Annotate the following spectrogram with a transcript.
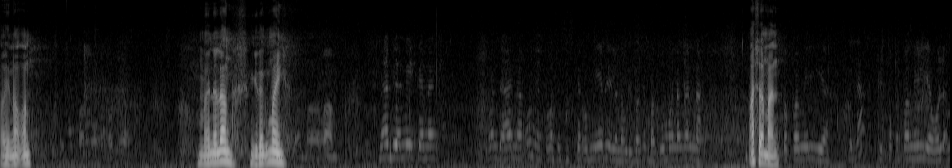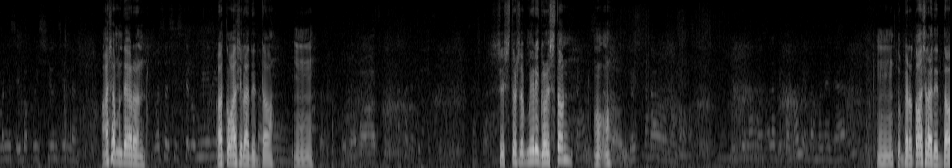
Ay, noon. May na lang, ginagmay. Nabi ami ka nang wandaan ako niya tuwa sa sister of Mary lanong giba bago mo nang anak Asa man? ka pamilya. Sila? Pito ka pamilya, wala man sa evacuation sila. Asa man? Tuwa sa sister of Mary. Atuwa sila dito. Mm. Sisters of Mary, Girlstown? Oo. Mm, to, pero tuwa sila dito.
